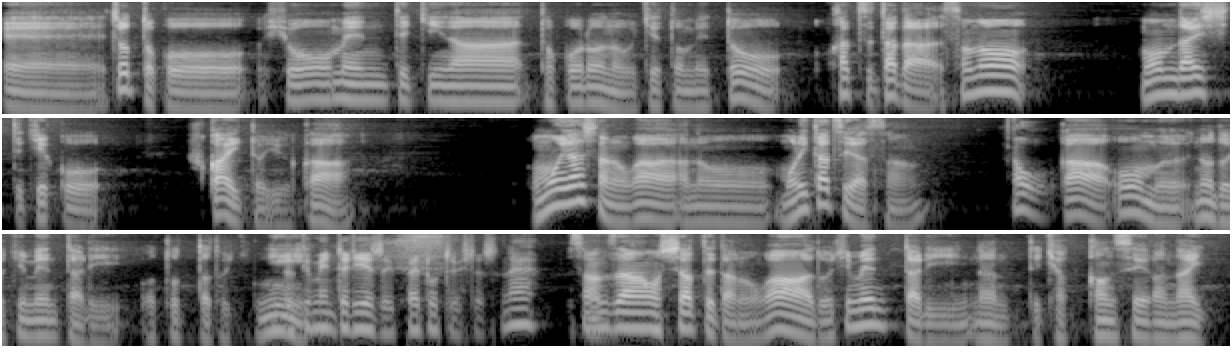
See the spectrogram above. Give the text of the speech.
えーちょっとこう、表面的なところの受け止めと、かつただその問題意識って結構深いというか、思い出したのが、あの、森達也さんがオウムのドキュメンタリーを撮った時ドキュに、メンタリー映像いっぱい撮ってる人ですね。散々おっしゃってたのが、ドキュメンタリーなんて客観性がないって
